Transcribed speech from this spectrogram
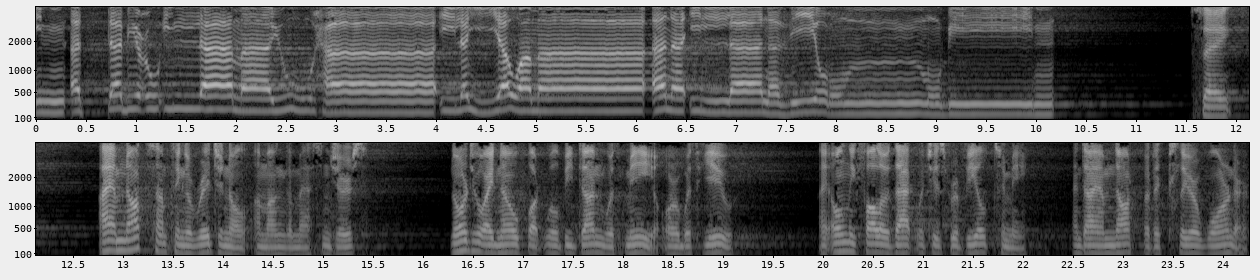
ان اتبع الا ما يوحى الي وما انا الا نذير مبين Say, I am not something original among the messengers, nor do I know what will be done with me or with you. I only follow that which is revealed to me, and I am not but a clear warner.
